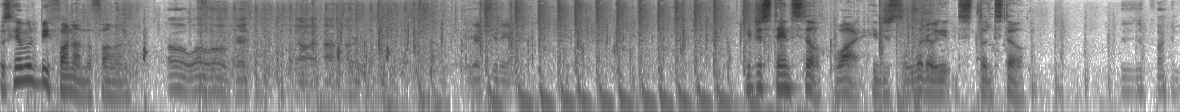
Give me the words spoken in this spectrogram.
This game would be fun on the phone. Oh, whoa, whoa, guys. No, I, I, you guys shooting at me. He just stands still. Why? He just literally stood still. This is a fucking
